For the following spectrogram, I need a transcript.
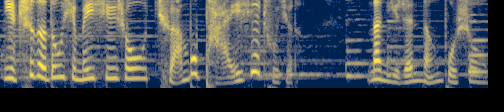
你吃的东西没吸收，全部排泄出去了，那你人能不瘦吗？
